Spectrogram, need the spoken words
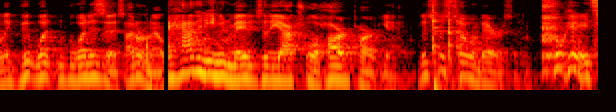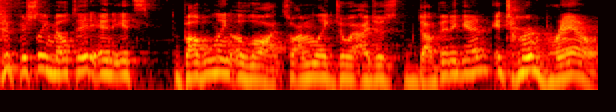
Like, th what what is this? I don't know. I haven't even made it to the actual hard part yet. This is so embarrassing. Okay, it's officially melted and it's bubbling a lot. So I'm like, Joy, I just dump it again? It turned brown.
